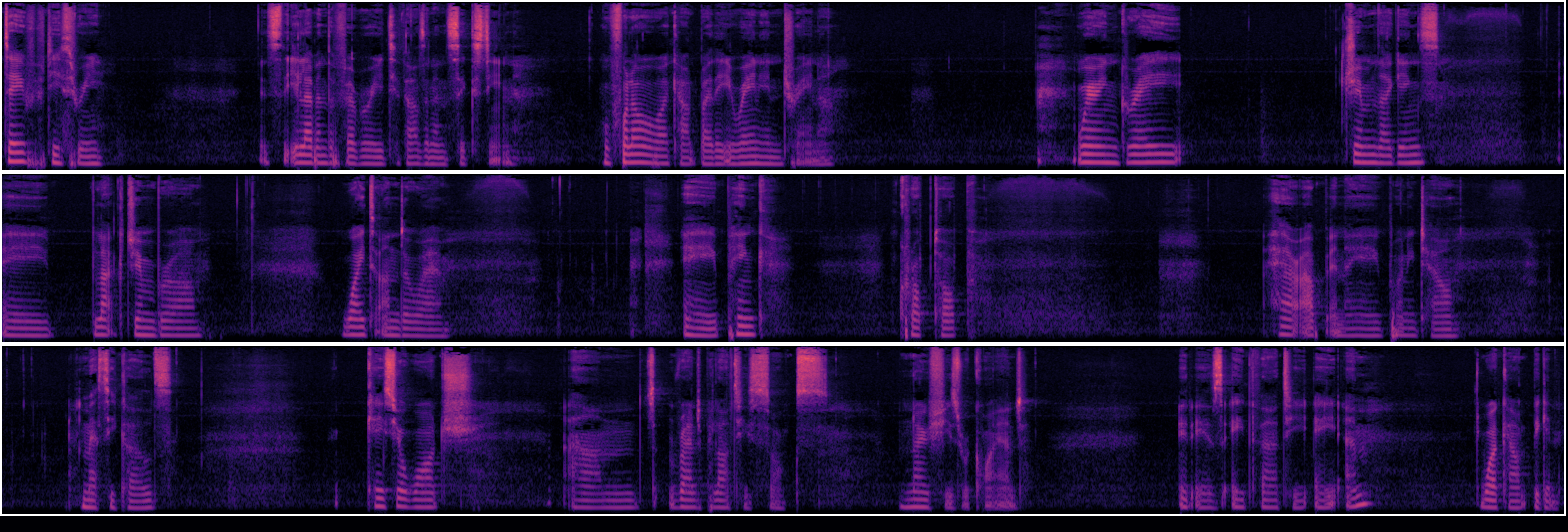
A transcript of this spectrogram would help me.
Day 53. It's the 11th of February 2016. We'll follow a workout by the Iranian trainer. Wearing grey gym leggings, a black gym bra, white underwear, a pink crop top hair up in a ponytail, messy curls, Casio watch, and red Pilates socks. No shoes required. It is 8:30 a.m. Workout begin.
